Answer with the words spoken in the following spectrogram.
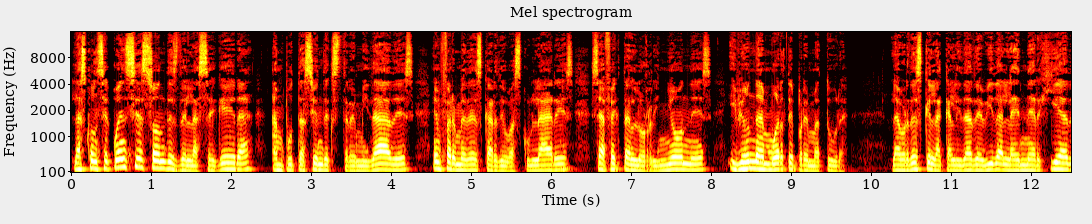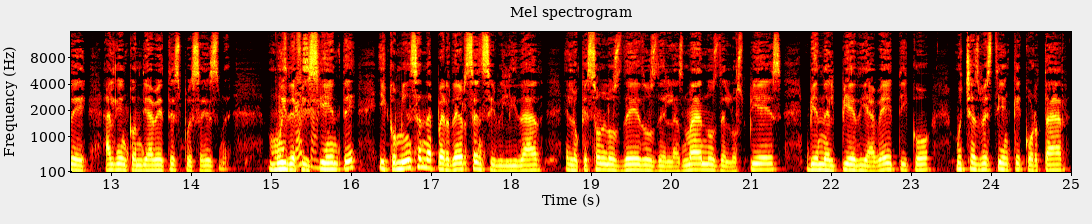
las consecuencias son desde la ceguera, amputación de extremidades, enfermedades cardiovasculares, se afectan los riñones y ve una muerte prematura. La verdad es que la calidad de vida, la energía de alguien con diabetes pues es muy deficiente y comienzan a perder sensibilidad en lo que son los dedos de las manos, de los pies, viene el pie diabético, muchas veces tienen que cortar,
